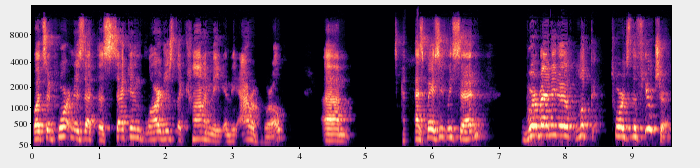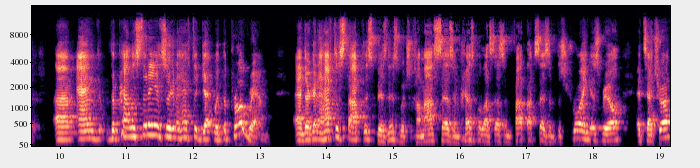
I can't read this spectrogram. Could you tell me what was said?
What's important is that the second largest economy in the Arab world um, has basically said, we're ready to look towards the future. Um, and the Palestinians are going to have to get with the program. And they're going to have to stop this business, which Hamas says and Hezbollah says and Fatah says of destroying Israel, etc.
